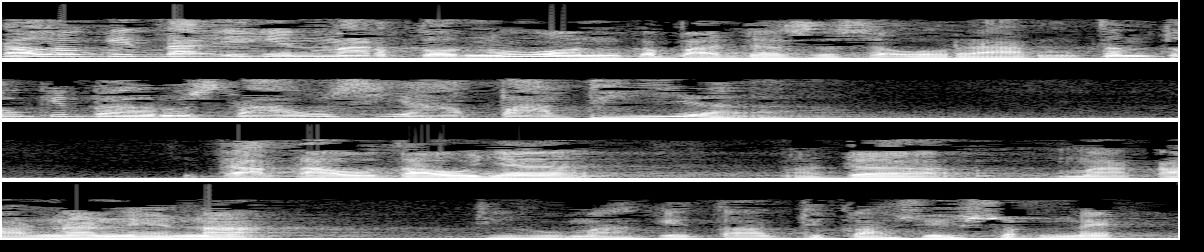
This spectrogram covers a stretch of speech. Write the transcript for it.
kalau kita ingin martonuun kepada seseorang, tentu kita harus tahu siapa dia. Kita tahu-taunya ada makanan enak di rumah kita dikasih snack.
